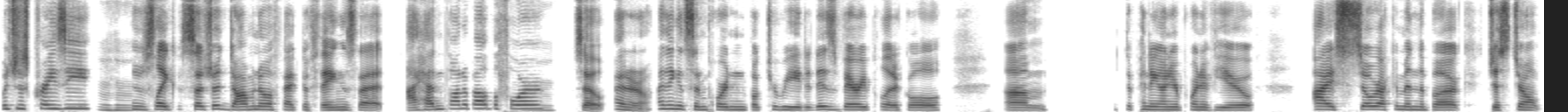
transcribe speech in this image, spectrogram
which is crazy. Mhm. There's like such a domino effect of things that I hadn't thought about before. Mhm. So I don't know. I think it's an important book to read. It is very political, um, depending on your point of view. I still recommend the book. Just don't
